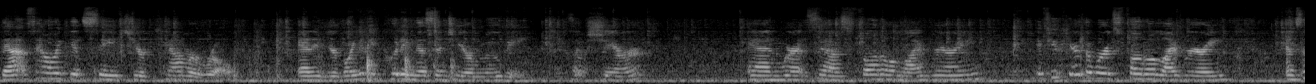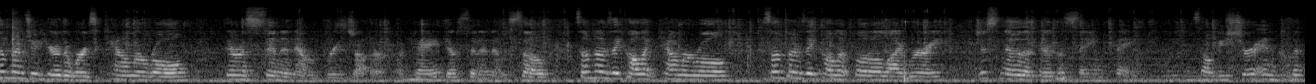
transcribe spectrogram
that's how it gets saved to your camera roll. And if you're going to be putting this into your movie, click share. And where it says photo library, if you hear the words photo library, and sometimes you hear the words camera roll, they're a synonym for each other, okay? Mm-hmm. They're synonyms. So sometimes they call it camera roll, sometimes they call it photo library. Just know that they're the same thing. So be sure and click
